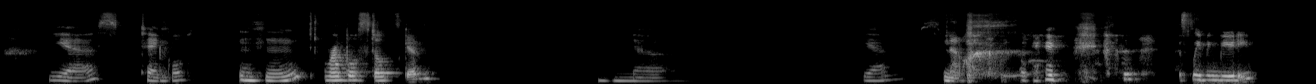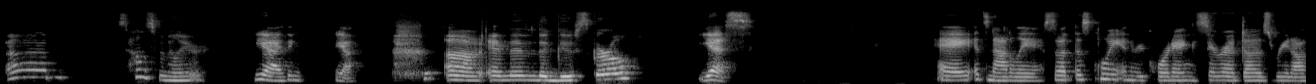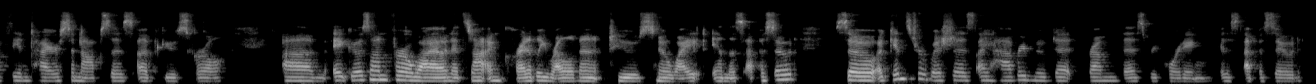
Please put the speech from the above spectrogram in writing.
Yes. Tangled. mm-hmm. Rumpelstiltskin, No. Yeah. no, Okay. Sleeping Beauty. Um. Sounds familiar. Yeah, I think. Yeah. Um, and then the Goose Girl. Yes. Hey, it's Natalie. So at this point in the recording, Sarah does read off the entire synopsis of Goose Girl. Um, it goes on for a while and it's not incredibly relevant to Snow White in this episode. So, against her wishes, I have removed it from this recording, this episode,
